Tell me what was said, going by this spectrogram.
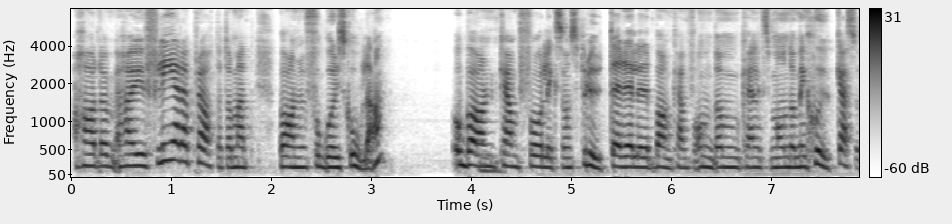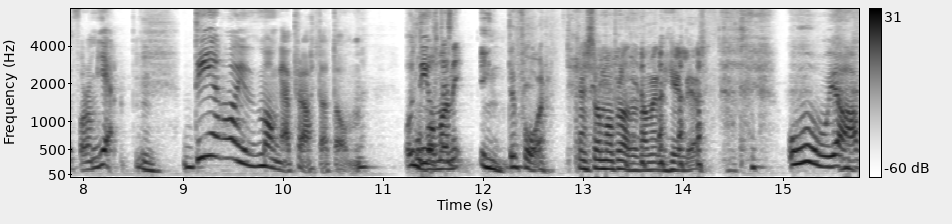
har, de, har ju flera pratat om att barn får gå i skolan. Och barn mm. kan få liksom sprutor eller barn kan få, om, de kan liksom, om de är sjuka så får de hjälp. Mm. Det har ju många pratat om. Och, och vad oftast... man inte får kanske de har pratat om en hel del. oh ja.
